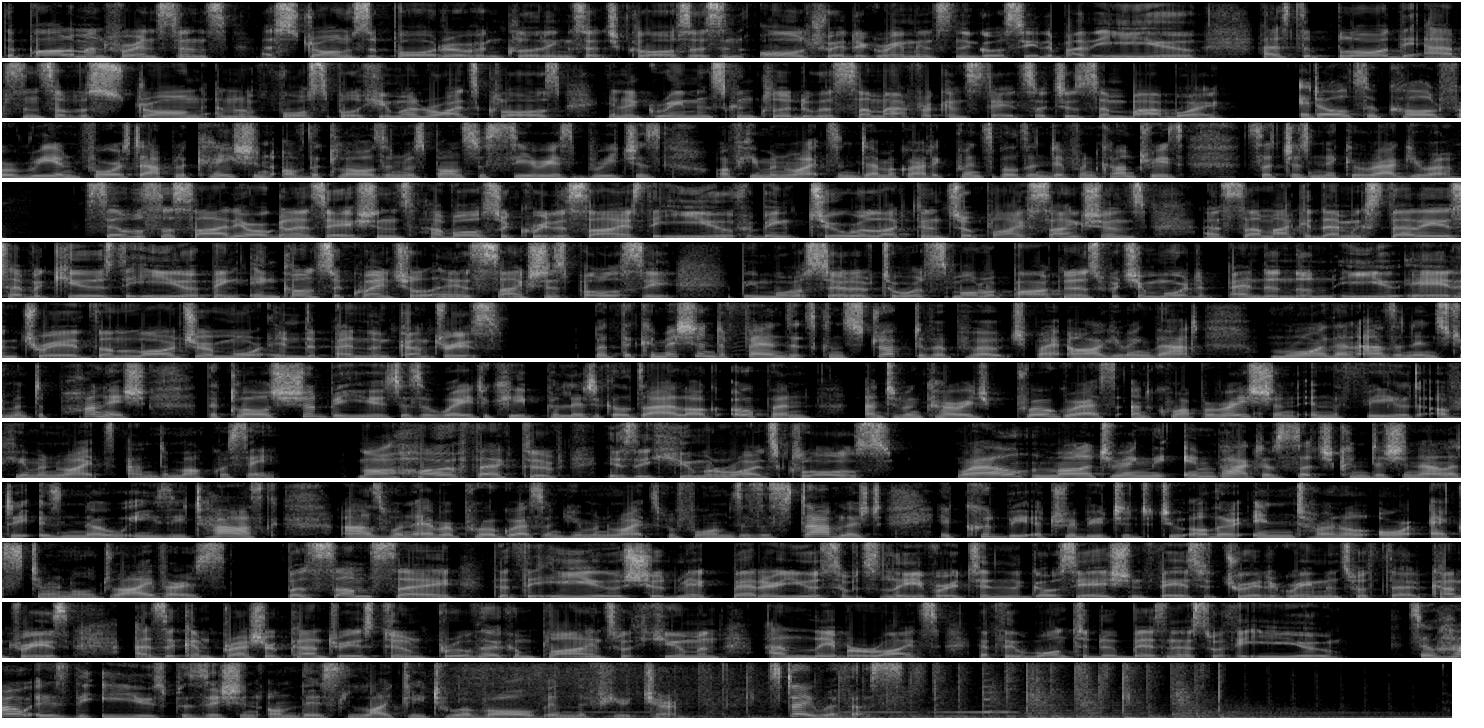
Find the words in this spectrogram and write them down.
The Parliament, for instance, a strong supporter of including such clauses in all trade agreements negotiated by the EU, has deplored the absence of a strong and enforceable human rights clause in agreements concluded with some African states, such as Zimbabwe. It also called for reinforced application of the clause in response to serious breaches of human rights and democratic principles in different countries, such as Nicaragua. Civil society organisations have also criticised the EU for being too reluctant to apply sanctions, and some academic studies have accused the EU of being inconsequential in its sanctions policy, being more assertive towards smaller partners which are more dependent on EU aid and trade than larger, more independent countries. But the Commission defends its constructive approach by arguing that, more than as an instrument to punish, the clause should be used as a way to keep political dialogue open and to encourage progress and cooperation in the field of human rights and democracy. Now, how effective is the human rights clause? Well, monitoring the impact of such conditionality is no easy task, as whenever progress on human rights reforms is established, it could be attributed to other internal or external drivers. But some say that the EU should make better use of its leverage in the negotiation phase of trade agreements with third countries, as it can pressure countries to improve their compliance with human and labour rights if they want to do business with the EU. So, how is the EU's position on this likely to evolve in the future? Stay with us.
